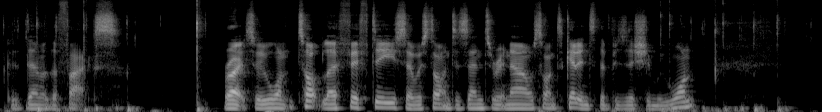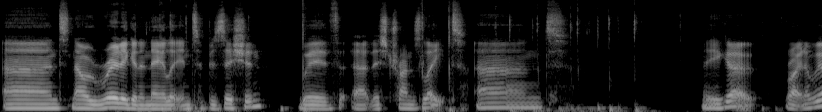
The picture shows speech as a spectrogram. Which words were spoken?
Because them are the facts. Right, so we want top left 50, so we're starting to center it now. We're starting to get into the position we want. And now we're really going to nail it into position with uh, this translate. And there you go. Right, now we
